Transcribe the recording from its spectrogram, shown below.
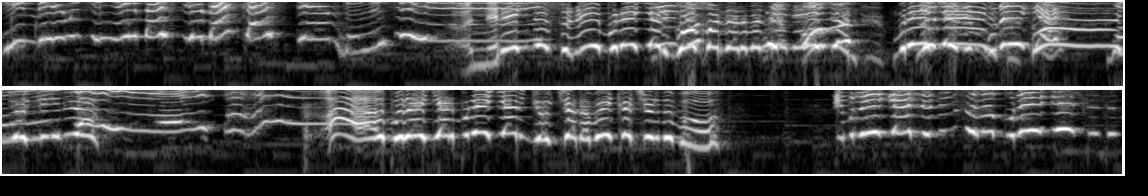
Benim Nereye gidiyorsun? Hey buraya gel. Go kart arabasına nereye gidiyorsun? Buraya gel. buraya gel. Gökçe gidiyor. Aa buraya gel buraya gel. Gökçe arabayı kaçırdı bu. E, buraya gel dedim sana buraya gel dedim.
